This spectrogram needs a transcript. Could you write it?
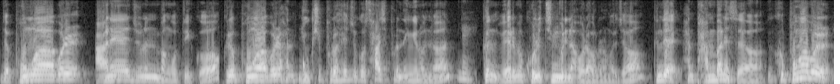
이제 봉합을 안 해주는 방법도 있고 그리고 봉합을 한 60% 해주고 40% 남겨놓는 네. 그건 왜냐면 골로 진물이 나오라고 그러는 거죠. 근데 한 반반 했어요. 그 봉합을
